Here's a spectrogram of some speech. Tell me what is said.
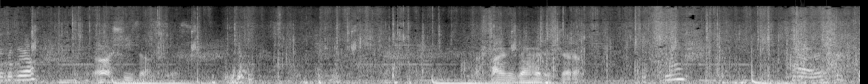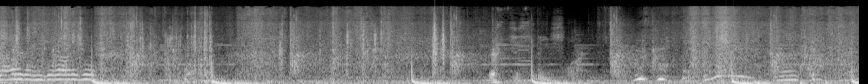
There's a girl. Oh, she's upstairs. I finally got her to shut up. Alright, let's just go ahead and get out of here. Let's just leave one.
